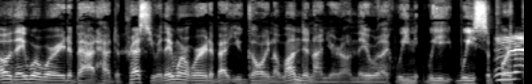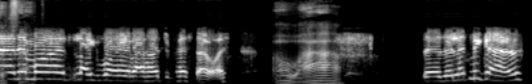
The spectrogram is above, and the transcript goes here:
Oh, they were worried about how depressed you were. They weren't worried about you going to London on your own. They were like, "We we we support no, the they're more like worried about how depressed I was. Oh, wow. So they let me go.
